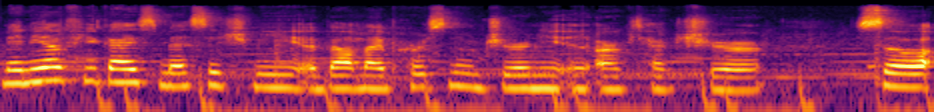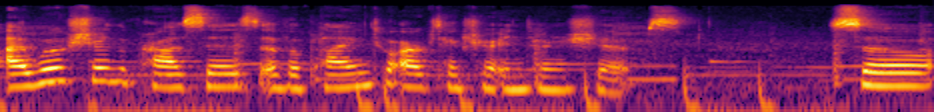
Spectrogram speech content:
Many of you guys messaged me about my personal journey in architecture, so I will share the process of applying to architecture internships. So,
